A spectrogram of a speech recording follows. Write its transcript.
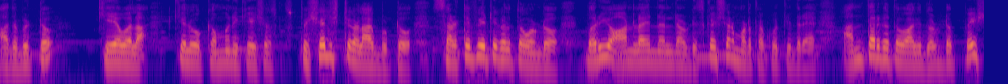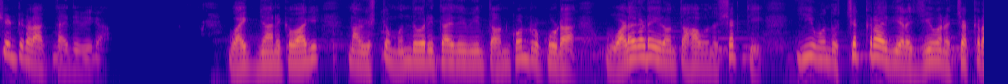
ಅದು ಬಿಟ್ಟು ಕೇವಲ ಕೆಲವು ಕಮ್ಯುನಿಕೇಷನ್ ಸ್ಪೆಷಲಿಸ್ಟ್ಗಳಾಗ್ಬಿಟ್ಟು ಸರ್ಟಿಫಿಕೇಟ್ಗಳು ತೊಗೊಂಡು ಬರೀ ಆನ್ಲೈನಲ್ಲಿ ನಾವು ಡಿಸ್ಕಷನ್ ಮಾಡ್ತಾ ಕೂತಿದ್ರೆ ಅಂತರ್ಗತವಾಗಿ ದೊಡ್ಡ ಪೇಷಂಟ್ಗಳಾಗ್ತಾ ಇದ್ದೀವಿ ಈಗ. ವೈಜ್ಞಾನಿಕವಾಗಿ ನಾವು ಎಷ್ಟು ಮುಂದುವರಿತಾ ಇದ್ದೀವಿ ಅಂತ ಅಂದ್ಕೊಂಡ್ರೂ ಕೂಡ ಒಳಗಡೆ ಇರುವಂತಹ ಒಂದು ಶಕ್ತಿ, ಈ ಒಂದು ಚಕ್ರ ಇದೆಯಲ್ಲ, ಜೀವನ ಚಕ್ರ,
